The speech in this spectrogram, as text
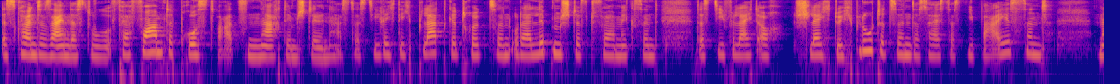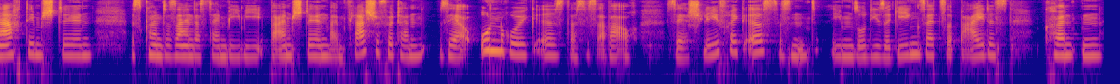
es könnte sein, dass du verformte Brustwarzen nach dem Stillen hast, dass die richtig platt gedrückt sind oder lippenstiftförmig sind, dass die vielleicht auch schlecht durchblutet sind, das heißt, dass die weiß sind nach dem Stillen. Es könnte sein, dass dein Baby beim Stillen, beim Flaschefüttern sehr unruhig ist, dass es aber auch sehr schläfrig ist. Das sind eben so diese Gegensätze. Beides könnten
